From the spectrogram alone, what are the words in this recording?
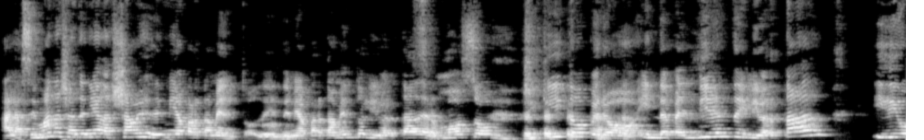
A la semana ya tenía las llaves de mi apartamento, de, de mi apartamento Libertad, hermoso, chiquito, pero independiente y libertad. Y digo,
